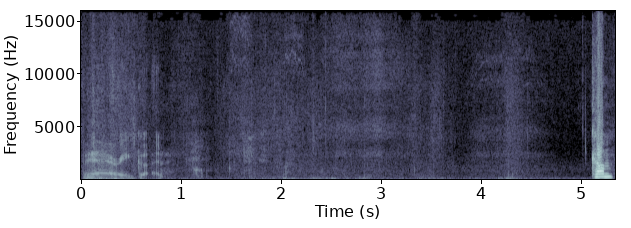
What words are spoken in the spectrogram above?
Very good. Come.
